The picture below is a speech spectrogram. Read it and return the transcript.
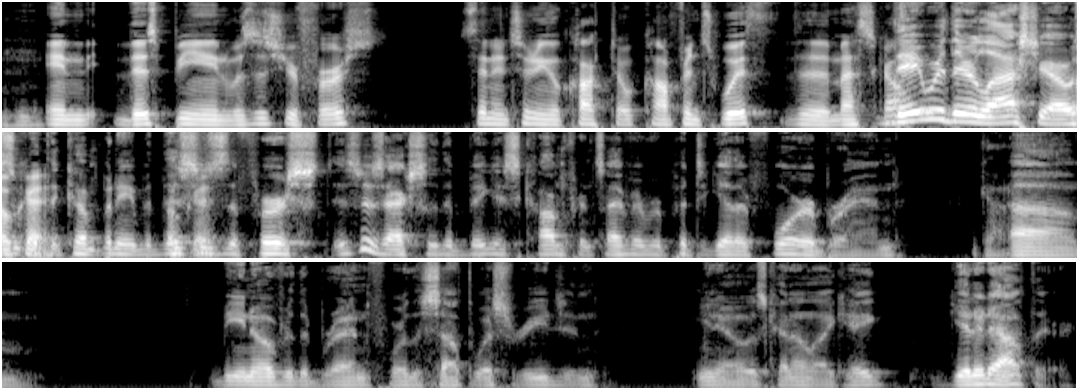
Mm-hmm. And this being, was this your first San Antonio cocktail conference with the mezcal? They were there last year. I was Okay. with the company, but this Okay. is the first. This was actually the biggest conference I've ever put together for a brand. Um, being over the brand for the Southwest region, you know, it was kind of like, hey, get it out there,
